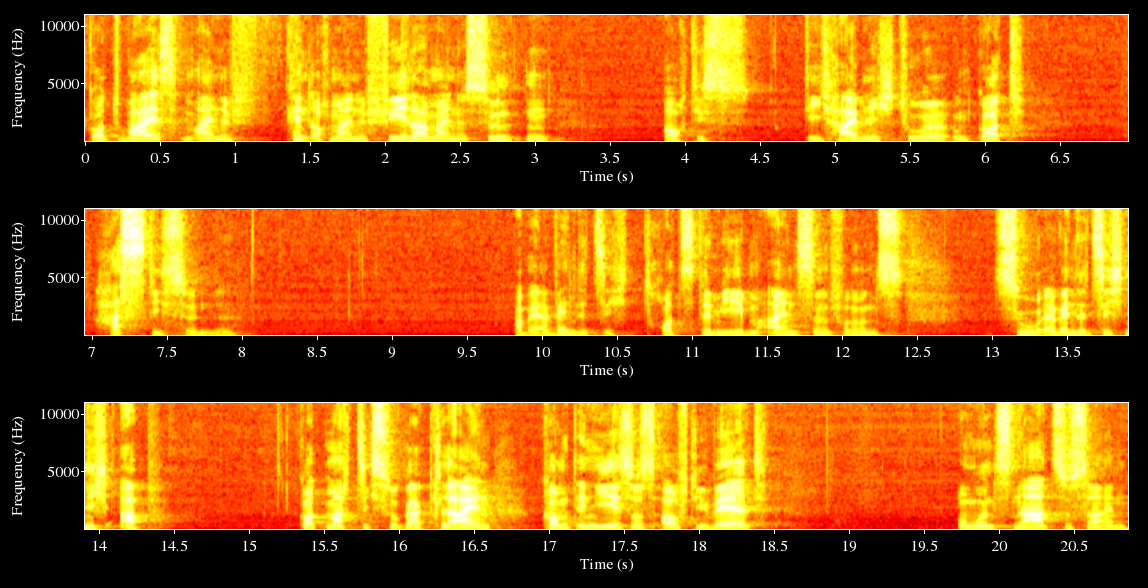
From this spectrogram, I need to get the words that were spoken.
Gott weiß, meine, kennt auch meine Fehler, meine Sünden, auch die, die ich heimlich tue und Gott hasst die Sünde. Aber er wendet sich trotzdem jedem Einzelnen von uns zu. Er wendet sich nicht ab. Gott macht sich sogar klein, kommt in Jesus auf die Welt, um uns nah zu sein.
